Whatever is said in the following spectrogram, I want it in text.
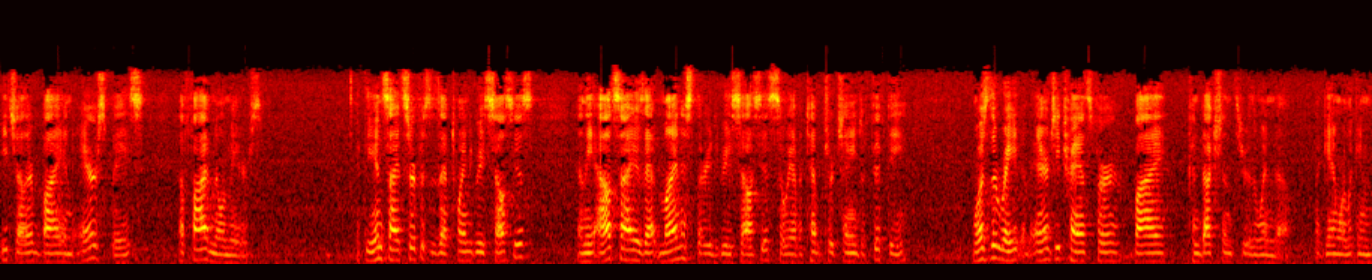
each other by an air space of 5 millimeters. If the inside surface is at 20 degrees Celsius and the outside is at minus 30 degrees Celsius, so we have a temperature change of 50, was the rate of energy transfer by conduction through the window? Again, we're looking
